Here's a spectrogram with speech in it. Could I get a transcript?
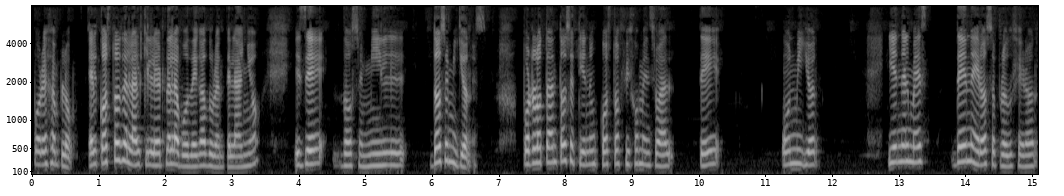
Por ejemplo, el costo del alquiler de la bodega durante el año es de 12, mil, 12 millones. Por lo tanto, se tiene un costo fijo mensual de un millón y en el mes de enero se produjeron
